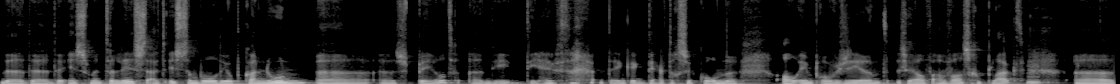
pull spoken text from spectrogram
De, de, de instrumentalist uit Istanbul die op kanoen eh, eh, speelt, eh, die, die heeft denk ik 30 seconden al improviserend zelf aan vastgeplakt. Hm.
